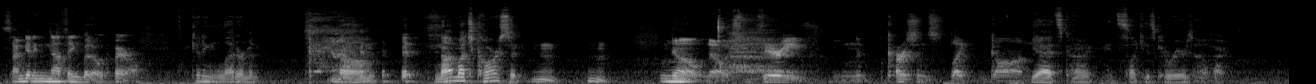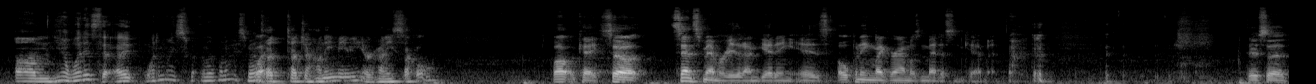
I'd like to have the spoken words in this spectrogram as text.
so I'm getting nothing but oak barrel. getting Letterman. Um, not much Carson. No, no, it's very. Carson's like gone. Yeah, it's kind of it's like his career's over. Um, Yeah, what is that? I what am I sm- what am I smelling? A touch of honey, maybe, or honeysuckle. Well, okay, so sense memory that I'm getting is opening my grandma's medicine cabinet. there's a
